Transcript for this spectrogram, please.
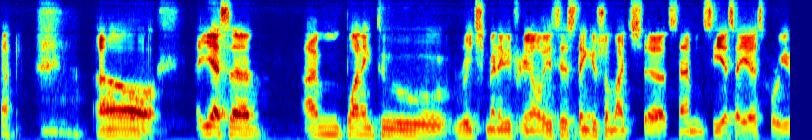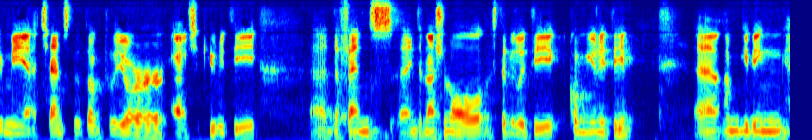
oh yes. Uh, I'm planning to reach many different audiences. Thank you so much, uh, Sam and CSIS, for giving me a chance to talk to your uh, security, uh, defense, international stability community. Uh, I'm giving,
